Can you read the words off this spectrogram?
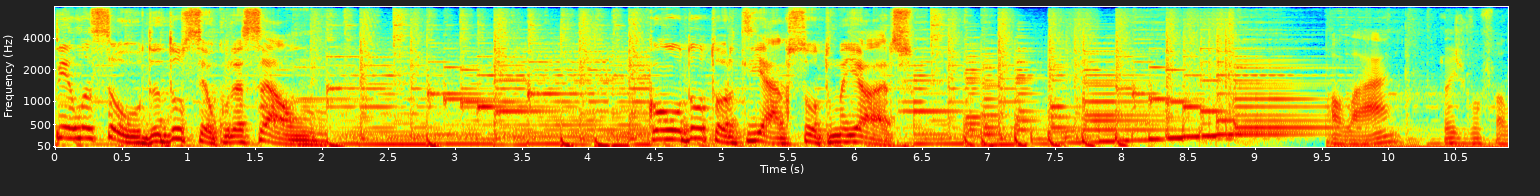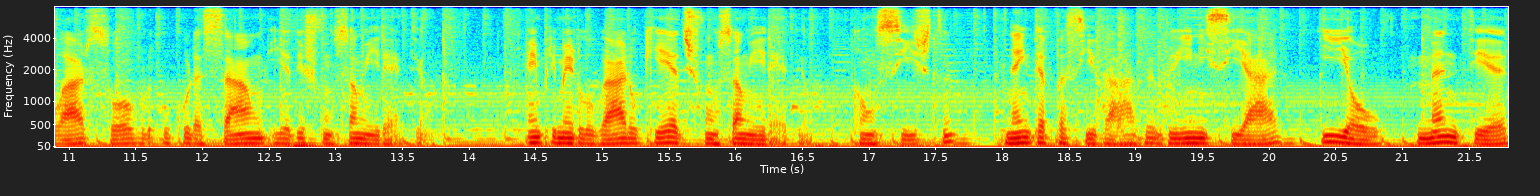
Pela saúde do seu coração. Com o Dr. Tiago Souto Maior. Olá, hoje vou falar sobre o coração e a disfunção erétil. Em primeiro lugar, o que é a disfunção erétil? Consiste na incapacidade de iniciar e ou manter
